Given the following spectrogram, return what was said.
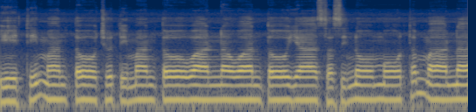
อิทิมันโตชุติมันโตวันนวันโตยาสสิโนโมทมานา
